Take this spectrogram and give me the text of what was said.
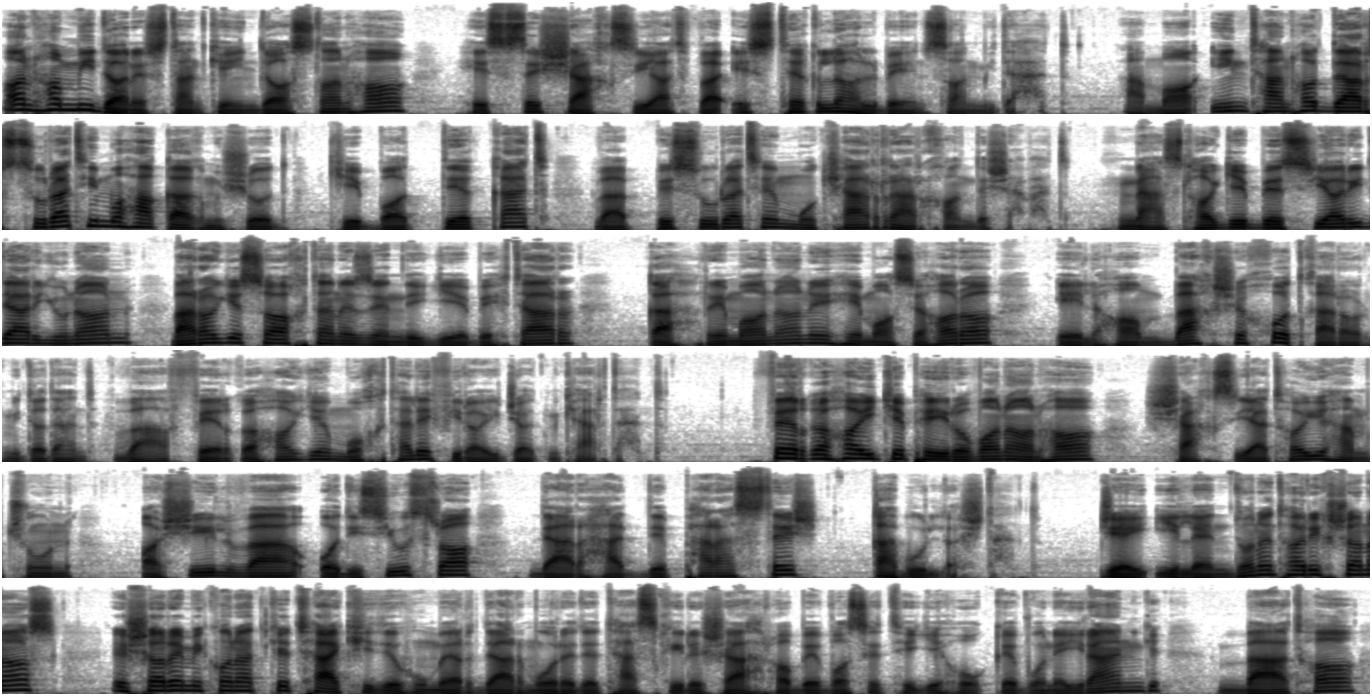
آنها می‌دانستند که این داستانها حس شخصیت و استقلال به انسان می‌دهد. اما این تنها در صورتی محقق می‌شد که با دقت و به صورت مکرر خوانده شود. نسلهای بسیاری در یونان برای ساختن زندگی بهتر قهرمانان حماسه ها را الهام بخش خود قرار می‌دادند و فرقه های مختلفی را ایجاد می کردند. فرقه هایی که پیروان آنها شخصیت هایی همچون آشیل و اودیسیوس را در حد پرستش قبول داشتند. جی ای لندون تاریخشناس اشاره می کند که تاکید هومر در مورد تسخیر شهرها به واسطه حقه و نیرنگ بعدها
